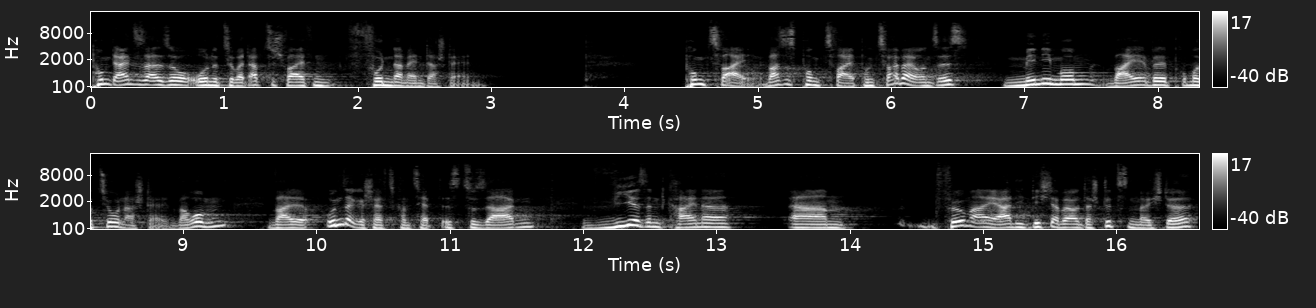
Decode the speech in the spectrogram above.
Punkt eins ist also, ohne zu weit abzuschweifen, Fundament erstellen. Punkt zwei. Was ist Punkt zwei? Punkt zwei bei uns ist Minimum Viable Promotion erstellen. Warum? Weil unser Geschäftskonzept ist zu sagen, wir sind keine ähm, Firma, ja, die dich dabei unterstützen möchte,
